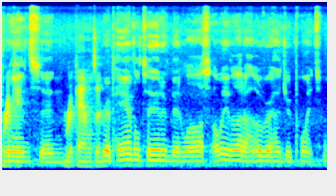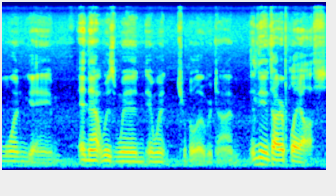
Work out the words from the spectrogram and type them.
Rick- Prince and Rip Hamilton. Rip Hamilton and Ben Wallace only allowed a- over 100 points one game. and that was when it went triple overtime in the entire playoffs.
